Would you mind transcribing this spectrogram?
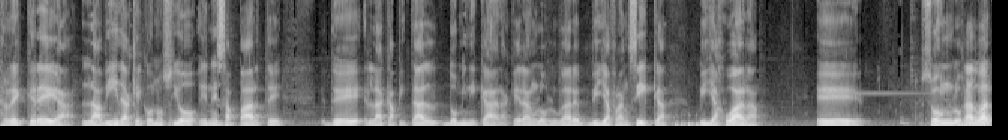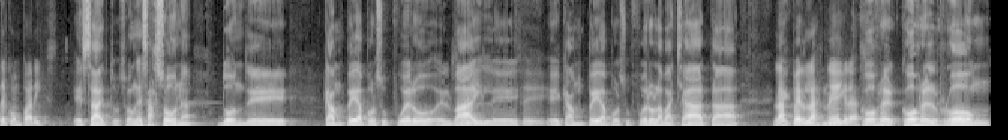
recrea la vida que conoció en esa parte de la capital dominicana, que eran los lugares Villa Francisca, Villa Juana, eh, son los La lugares- con París. Exacto, son esas zonas donde campea por su fuero el baile, sí. eh, campea por su fuero la bachata, Las eh, perlas negras. corre, corre el ron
